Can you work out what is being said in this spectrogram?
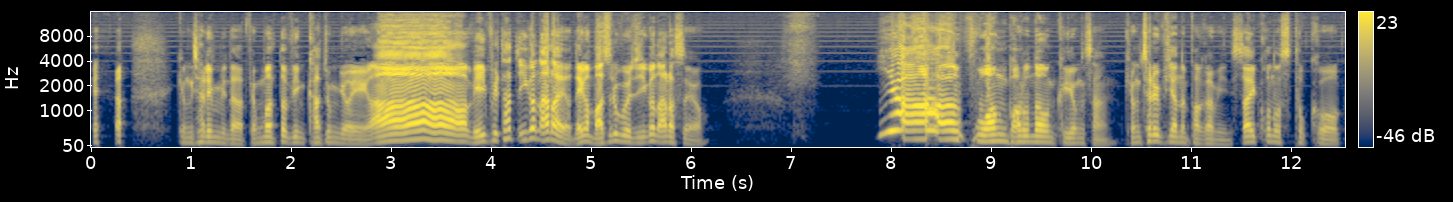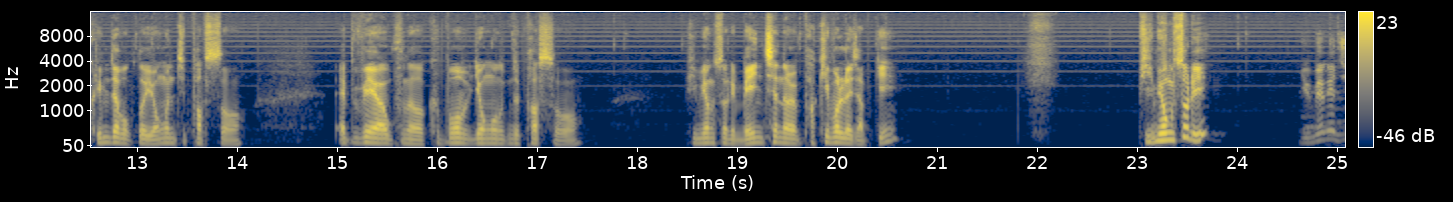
경찰입니다. 병만 더빙 가족 여행. 아, 아, 아 메이플 타짜 이건 알아요. 내가 맛을 보여주 이건 알았어요. 이야 부왕 바로 나온 그 영상. 경찰을 피하는 바가민 사이코노 스토커 그림자 복도 영혼 집합소 FBI 오프너 그법 영혼 집합소. 비명소리 메인 채널 바퀴벌레 잡기? 비명소리? 유명해지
